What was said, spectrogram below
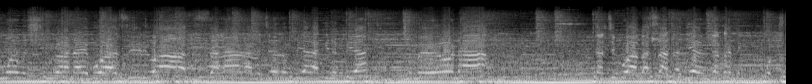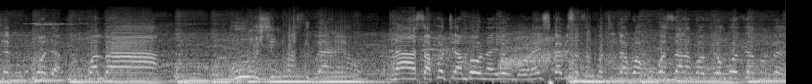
mheshimiwa naibu waziri wa sanaa na michezo pia, lakini pia tumeona katibu wa BASATA. Je, nataka nikuulize kitu kimoja kwamba huu ushindi wa siku ya leo na sapoti ambayo unaiomba, unahisi kabisa sapoti itakuwa kubwa sana kwa viongozi hapo mbele?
